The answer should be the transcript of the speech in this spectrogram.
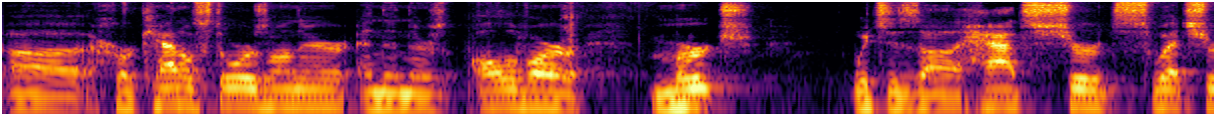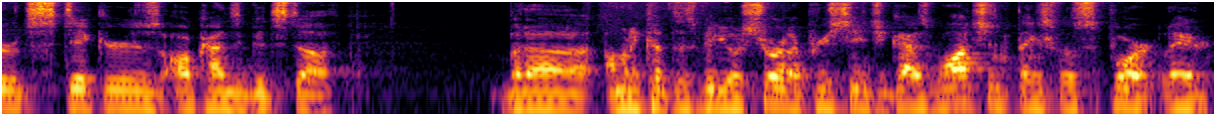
uh, her cattle stores on there, and then there's all of our merch which is uh, hats, shirts, sweatshirts, stickers, all kinds of good stuff. But uh, I'm going to cut this video short. I appreciate you guys watching. Thanks for the support. Later.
